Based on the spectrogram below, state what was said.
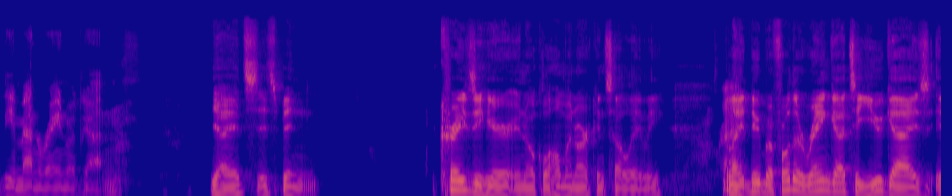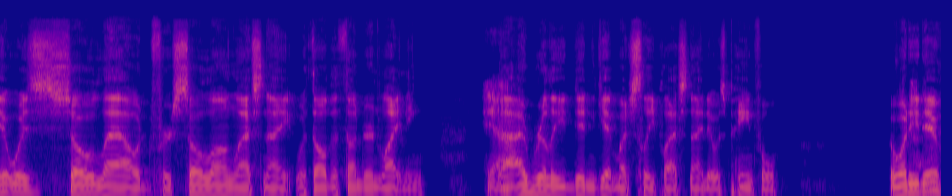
the amount of rain we've gotten. Yeah, it's it's been crazy here in Oklahoma and Arkansas lately. Right. Like, dude, before the rain got to you guys, it was so loud for so long last night with all the thunder and lightning. Yeah, uh, I really didn't get much sleep last night. It was painful. But what do you do?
